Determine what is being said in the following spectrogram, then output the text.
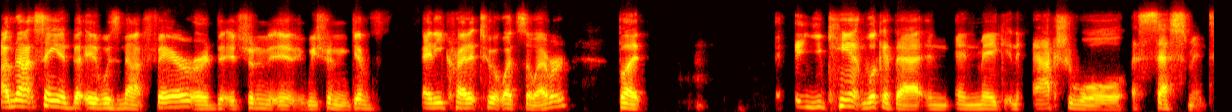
I'm not saying it, it was not fair or it shouldn't it, we shouldn't give any credit to it whatsoever, but you can't look at that and and make an actual assessment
